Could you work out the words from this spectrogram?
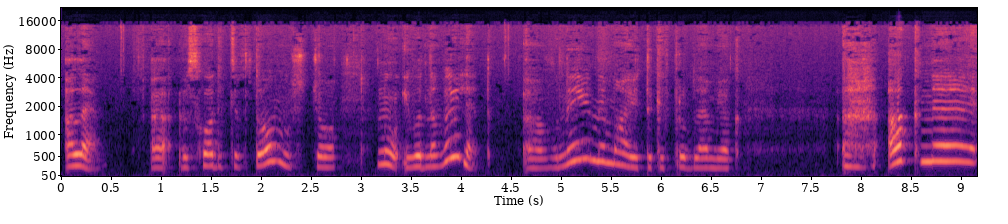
Але е, розходиться в тому, що ну, і от на вигляд е, вони не мають таких проблем, як е, акне,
